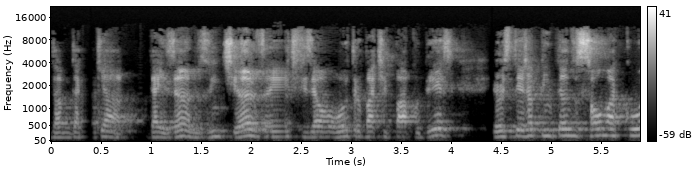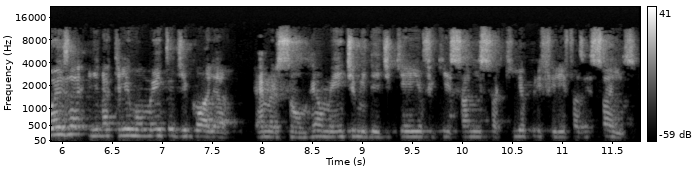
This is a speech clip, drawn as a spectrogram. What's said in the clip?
daqui a 10 anos, 20 anos, a gente fizer outro bate-papo desse, eu esteja pintando só uma coisa e naquele momento eu digo, olha, Emerson, realmente eu me dediquei, eu fiquei só nisso aqui, eu preferi fazer só isso.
